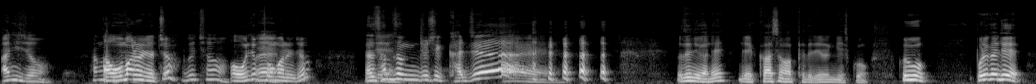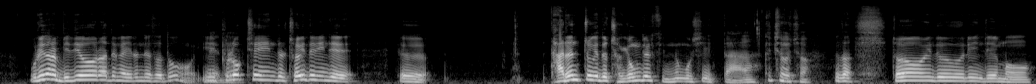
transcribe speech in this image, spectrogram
아니죠. 아, 5만 원이었죠? 그렇죠. 어, 언제부터 네. 5만 원이죠? 나도 네. 삼성 주식 가자! 네. 어떤 시간에 이제 가상화폐들 이런 게 있고. 그리고 보니까 이제 우리나라 미디어라든가 이런 데서도 이 네네. 블록체인들 저희들이 이제 그 다른 쪽에도 적용될 수 있는 곳이 있다. 그쵸, 그쵸. 그래서 저희들이 이제 뭐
